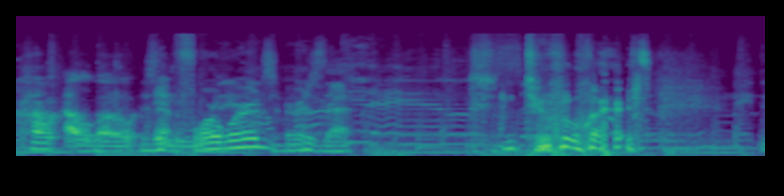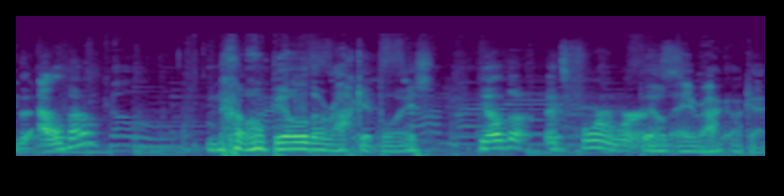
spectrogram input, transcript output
count Elbow Is that in four words or is that two words? the Elbow. No, build a rocket, boys. Build a. It's four words. Build a rocket. Okay.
